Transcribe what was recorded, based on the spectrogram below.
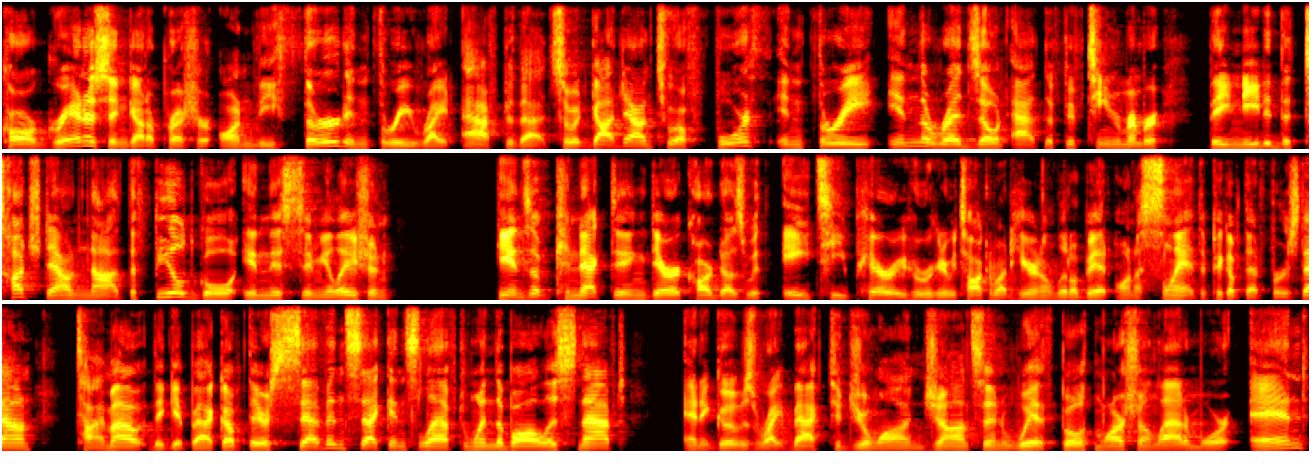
Carl Granderson got a pressure on the third and three right after that. So it got down to a fourth and three in the red zone at the 15. Remember, they needed the touchdown, not the field goal in this simulation. He ends up connecting, Derek Carr does with A.T. Perry, who we're going to be talking about here in a little bit, on a slant to pick up that first down. Timeout. They get back up there. Seven seconds left when the ball is snapped, and it goes right back to Juwan Johnson with both Marshon Lattimore and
